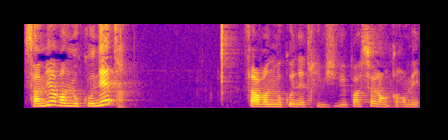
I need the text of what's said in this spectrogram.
Samy avant de me connaître enfin avant de me connaître il vivait pas seul encore mais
